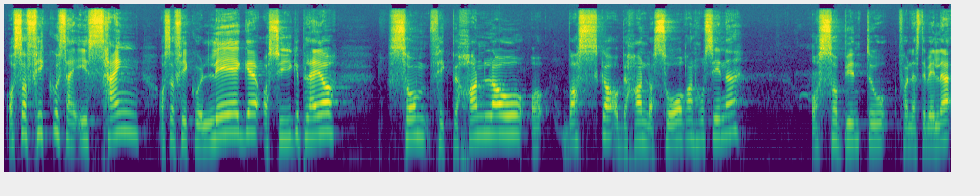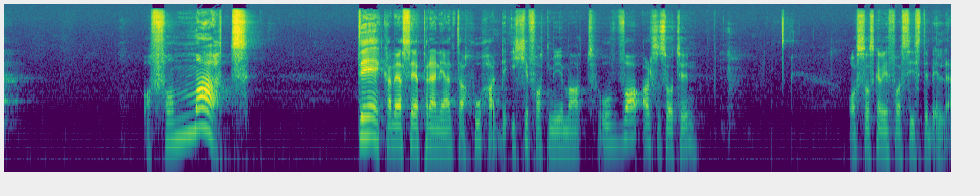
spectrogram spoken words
Og så fikk hun seg i seng, og så fikk hun lege og sykepleier som fikk behandla henne og vaska og behandla sårene hos sine. Og så begynte hun for neste bilde å få mat. Det kan dere se på den jenta. Hun hadde ikke fått mye mat. Hun var altså så tynn. Og så skal vi få siste bilde.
